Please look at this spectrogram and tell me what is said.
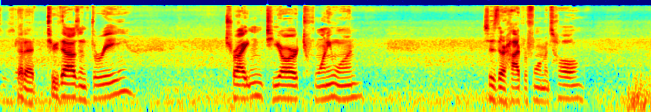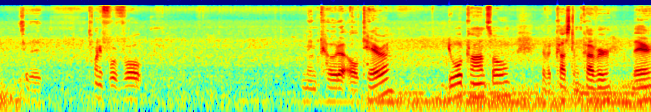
Is Got a uh, 2003 Triton TR21. This is their high performance hull. To the 24 volt Minn Kota Ultrex dual console. They have a custom cover there.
